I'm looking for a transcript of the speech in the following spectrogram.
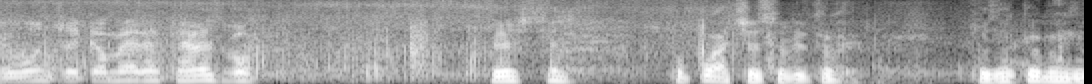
Wyłączę kamerę teraz, bo jeszcze popłaczę sobie trochę poza kamerą.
